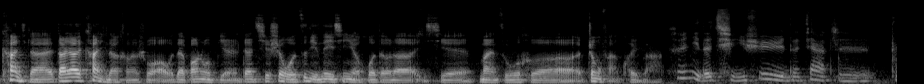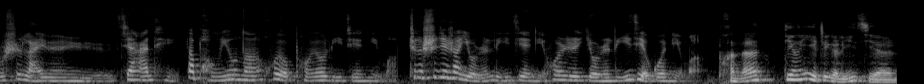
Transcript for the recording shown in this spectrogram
看起来大家看起来可能说啊我在帮助别人，但其实我自己内心也获得了一些满足和正反馈吧。所以你的情绪的价值不是来源于家庭，那朋友呢？会有朋友理解你吗？这个世界上有人理解你，或者是有人理解过你吗？很难定义这个理解。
